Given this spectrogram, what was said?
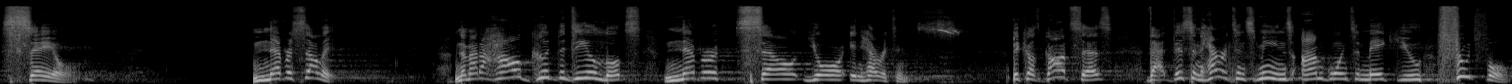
sale. Never sell it. No matter how good the deal looks, never sell your inheritance. Because God says that this inheritance means I'm going to make you fruitful.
